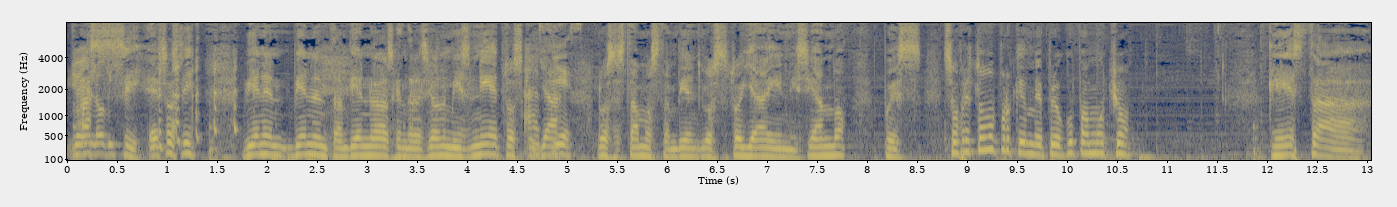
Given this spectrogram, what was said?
Yo Ah, lo vi. Sí, eso sí. vienen, vienen también nuevas generaciones, mis nietos que Así ya es. los estamos también, los estoy ya iniciando, pues sobre todo porque me preocupa mucho que esta,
